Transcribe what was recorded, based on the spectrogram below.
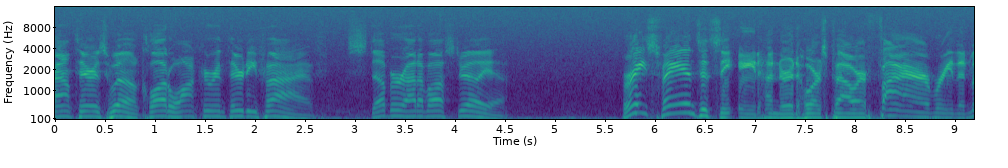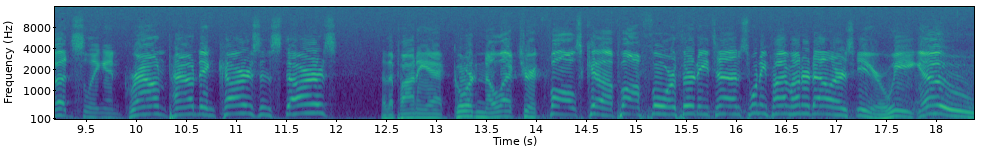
out there as well. Claude Walker in 35. Stubber out of Australia. Race fans, it's the 800 horsepower, fire breathing, mudslinging, ground pounding cars and stars of the Pontiac Gordon Electric Falls Cup off 430 times $2,500. Here we go.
